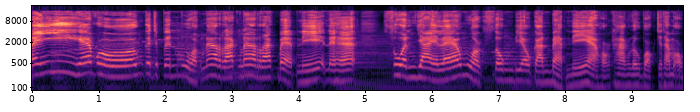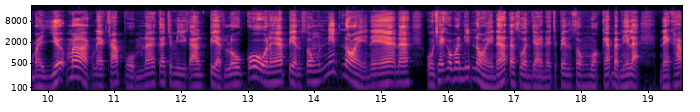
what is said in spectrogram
นี่ครับผมก็จะเป็นหมวกน่ารักน่ารักแบบนี้นะฮะส่วนใหญ่แล้วหมวกทรงเดียวกันแบบนี้อะของทางโลบอกจะทำออกมาเยอะมากนะครับผมนะก็จะมีการเปลี่ยนโลโก้นะฮะเปลี่ยนทรงนิดหน่อยนะฮะนะผมใช้คำว่านิดหน่อยนะ แต่ส่วนใหญ่เนี่ยจะเป็นทรงหมวกแก๊ปแบบนี้แหละนะครับ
